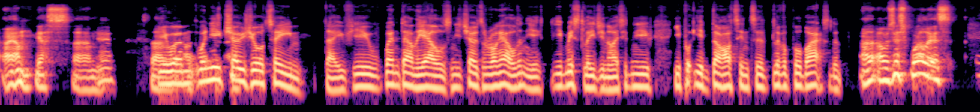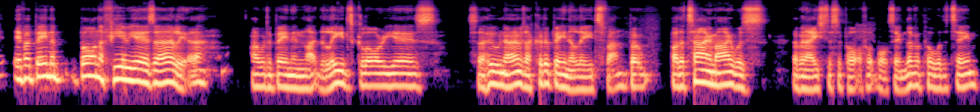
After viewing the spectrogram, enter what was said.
I am. Yes. Um, Yeah. so, you um, when you chose your team, Dave, you went down the L's and you chose the wrong L, didn't you? You missed Leeds United and you you put your dart into Liverpool by accident. I, I was just well. It's if I'd been a, born a few years earlier, I would have been in like the Leeds glory years. So who knows? I could have been a Leeds fan, but by the time I was of an age to support a football team, Liverpool were the team,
